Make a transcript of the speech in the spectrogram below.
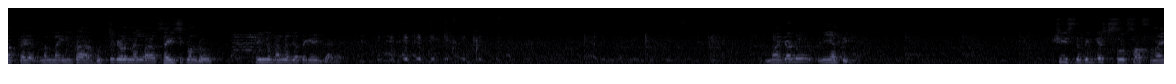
ಮತ್ತು ನನ್ನ ಇಂಥ ಹುಚ್ಚುಗಳನ್ನೆಲ್ಲ ಸಹಿಸಿಕೊಂಡು ಇನ್ನು ನನ್ನ ಜೊತೆಗೆ ಇದ್ದಾಳೆ ಮಗಳು Niyati. She is the biggest source of my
